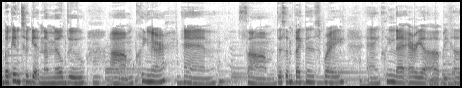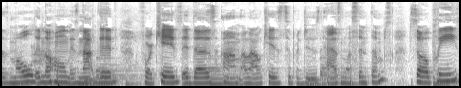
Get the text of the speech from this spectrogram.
look into getting a mildew um, cleaner and some disinfectant spray and clean that area up because mold in the home is not good for kids. It does um, allow kids to produce asthma symptoms. So please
